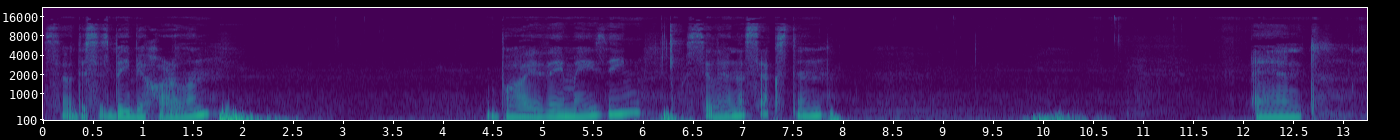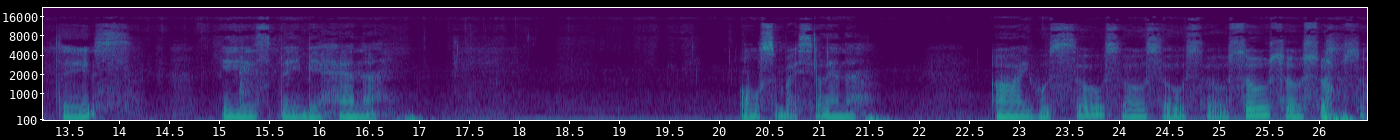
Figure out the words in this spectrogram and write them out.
So this is baby Harlan by the amazing Selena Saxton. And this is baby Hannah, also by Selena. I was so, so, so, so, so, so, so, so,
